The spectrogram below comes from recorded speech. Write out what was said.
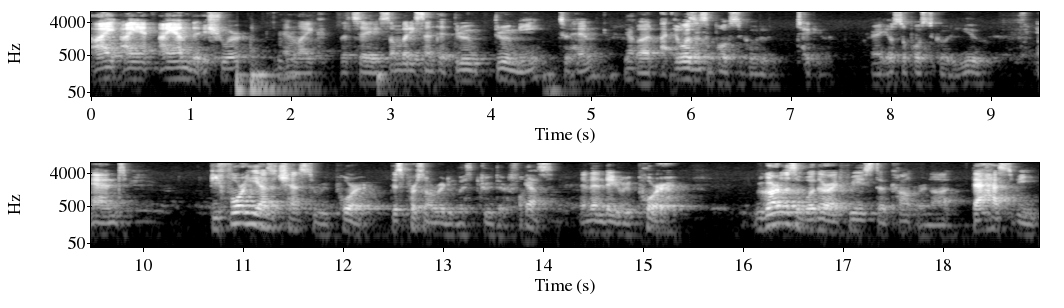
I I, I am the issuer, and like let's say somebody sent it through through me to him, Yep. but it wasn't supposed to go to Tegun, right? It was supposed to go to you, and before he has a chance to report, this person already withdrew their funds, and then they report. Regardless of whether I freeze the account or not, that has to be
